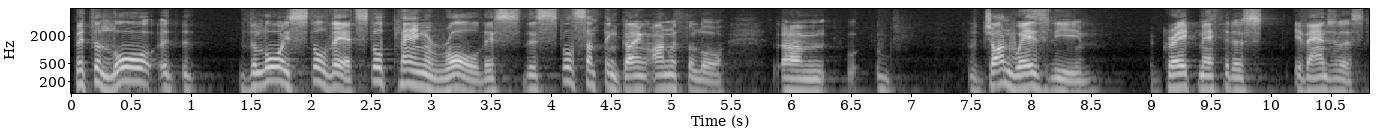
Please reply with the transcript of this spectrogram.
But the law, uh, the law is still there, it's still playing a role. There's, there's still something going on with the law. Um, John Wesley, a great Methodist evangelist,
